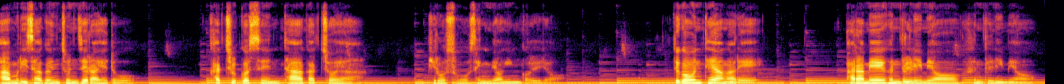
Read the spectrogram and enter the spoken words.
아무리 작은 존재라 해도 갖출 것은 다 갖춰야 비로소 생명인걸요. 뜨거운 태양 아래 바람에 흔들리며 흔들리며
